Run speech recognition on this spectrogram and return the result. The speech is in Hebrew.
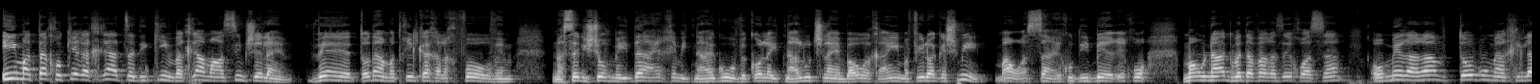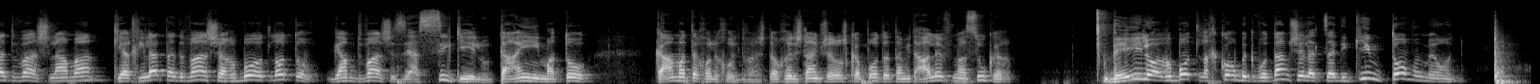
אם אתה חוקר אחרי הצדיקים ואחרי המעשים שלהם, ואתה יודע, מתחיל ככה לחפור ומנסה לשאוב מידע איך הם התנהגו וכל ההתנהלות שלהם באורח חיים, אפילו הגשמי, מה הוא עשה, איך הוא דיבר, איך הוא, מה הוא נהג בדבר הזה, איך הוא עשה, אומר הרב, טוב הוא מאכילת דבש, למה? כי אכילת הדבש, הרבות, לא טוב, גם דבש, שזה השיא כאילו, טעים, מתוק, כמה אתה יכול לאכול דבש? אתה אוכל 2-3 כפות, אתה מתעלף מהסוכר. ואילו הרבות לחקור בכבודם של הצדיקים, טוב הוא מאוד.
